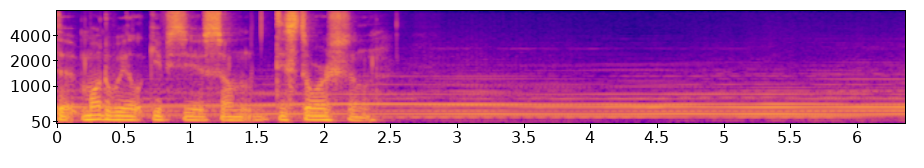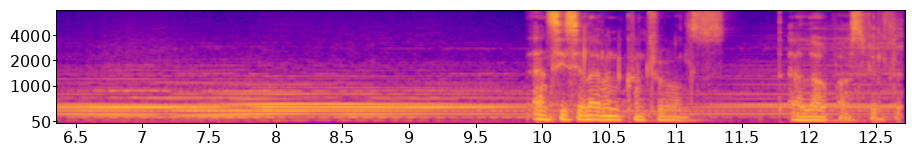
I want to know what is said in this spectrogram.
The mod wheel gives you some distortion and CC11 controls a low pass filter.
